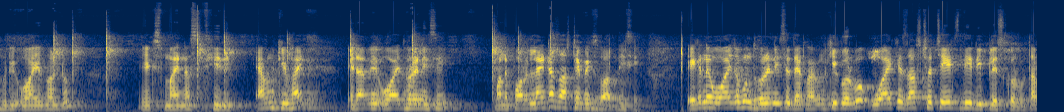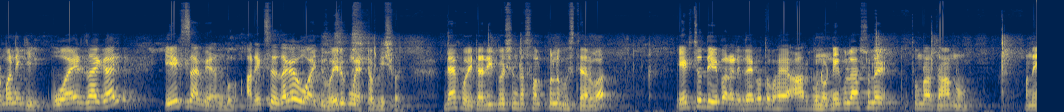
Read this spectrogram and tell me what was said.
ধরি Y equal to X minus three এখন কি ভাই, এটা আমি ওয়াই ধরে নিছি মানে পরের লাইনটা জাস্ট এফ এক্স বাদ দিছি। এখানে ওয়াই যখন ধরে নিছে, দেখো এখন কি করব? ওয়াইকে জাস্ট হচ্ছে এক্স দিয়ে রিপ্লেস করব। তার মানে কি? ওয়াইয়ের জায়গায় এক্স আমি আনব, আর এক্সের জায়গায় ওয়াই দেবো, এরকম একটা বিষয়। দেখো এটা ইকুয়েশনটা সলভ করলে বুঝতে পারবা। এক্স যদি এ পারেনি, দেখো তো ভাই আর গুণন। এগুলো আসলে তোমরা জানো। মানে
